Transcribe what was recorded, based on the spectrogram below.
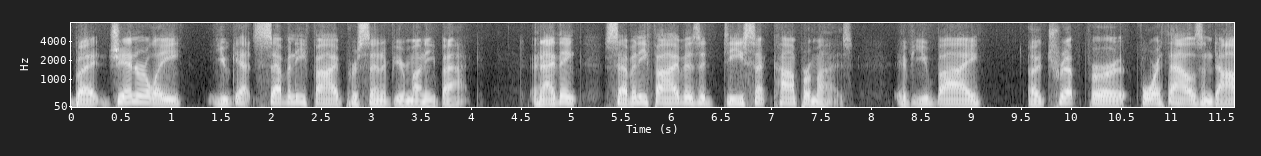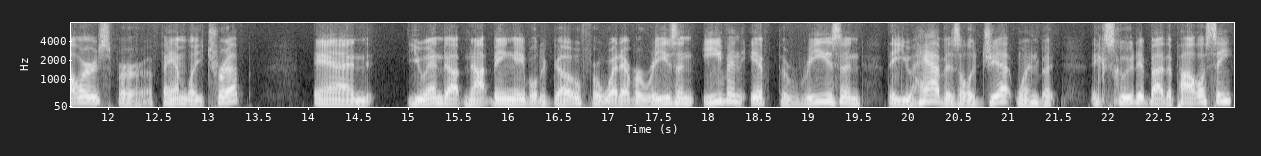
But generally, you get 75% of your money back. And I think 75 is a decent compromise. If you buy a trip for $4,000 for a family trip and you end up not being able to go for whatever reason, even if the reason that you have is a legit one but excluded by the policy,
